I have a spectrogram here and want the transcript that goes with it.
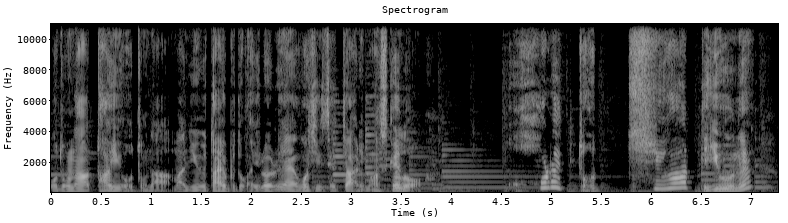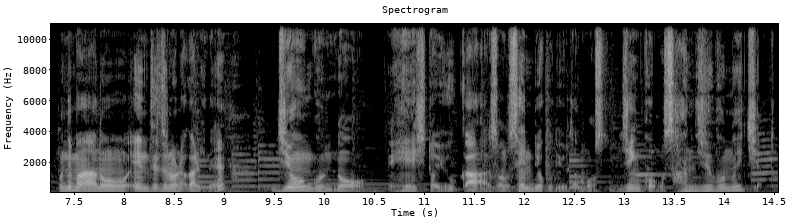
大人、対大人、まあ、ニュータイプとかいろいろややこしい設定ありますけど、これどっちが？っていうね。ほんで、まあ、あの、演説の中にね、ジオン軍の兵士というか、その戦力で言うともう人口も30分の1やと。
